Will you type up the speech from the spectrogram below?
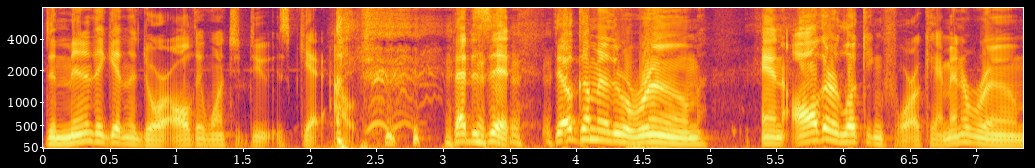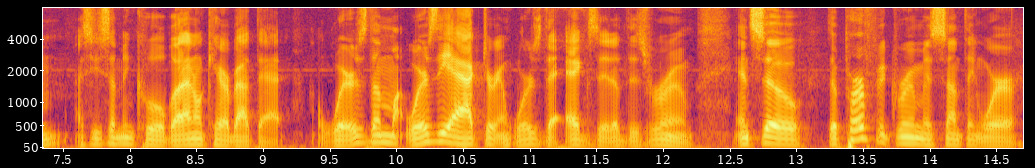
The minute they get in the door, all they want to do is get out. that is it. They'll come into the room, and all they're looking for. Okay, I'm in a room. I see something cool, but I don't care about that. Where's the Where's the actor, and where's the exit of this room? And so the perfect room is something where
